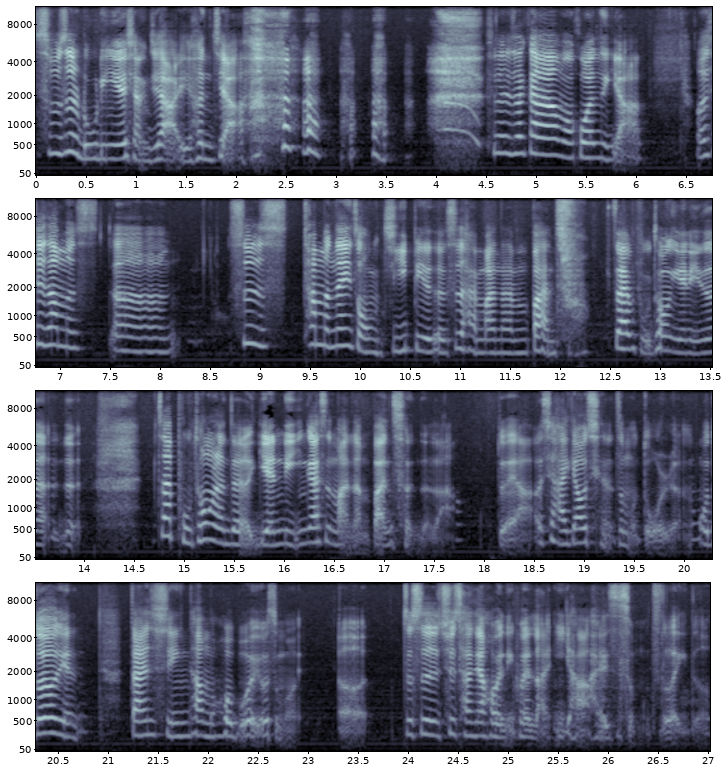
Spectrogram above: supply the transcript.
是不是卢林也想嫁也恨嫁？所以在看他们婚礼啊，而且他们嗯、是他们那种级别的，是还蛮难办出，在普通眼里的的，在普通人的眼里应该是蛮难办成的啦。对啊，而且还邀请了这么多人，我都有点担心他们会不会有什么呃，就是去参加婚礼会染疫哈，还是什么之类的。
